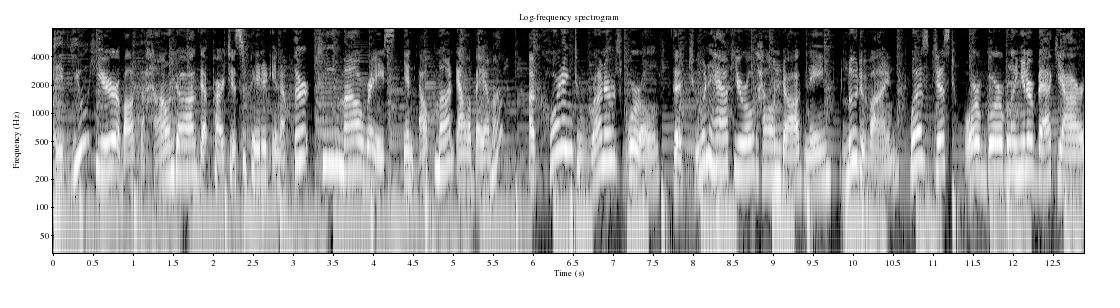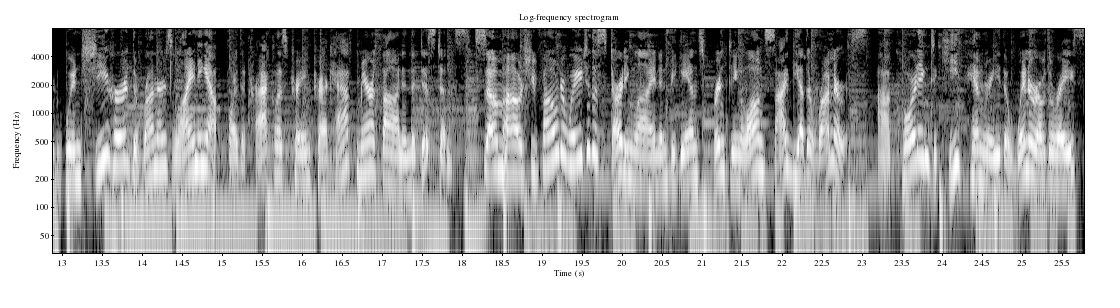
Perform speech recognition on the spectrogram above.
Did you hear about the hound dog that participated in a 13 mile race in Elkmont, Alabama? According to Runner's World, the two and a half year old hound dog named Ludivine was just horgorgling in her backyard when she heard the runners lining up for the Trackless Train Trek half marathon in the distance. Somehow she found her way to the starting line and began sprinting alongside the other runners. According to Keith Henry, the winner of the race,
